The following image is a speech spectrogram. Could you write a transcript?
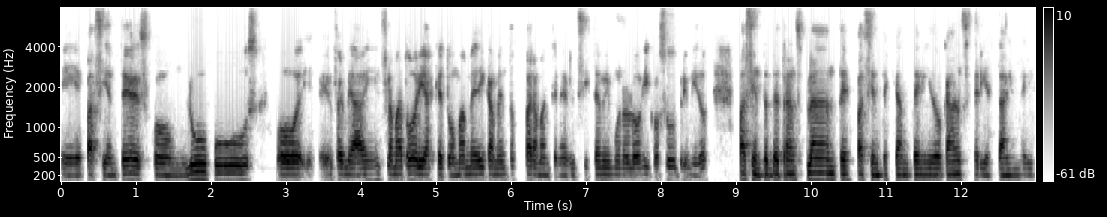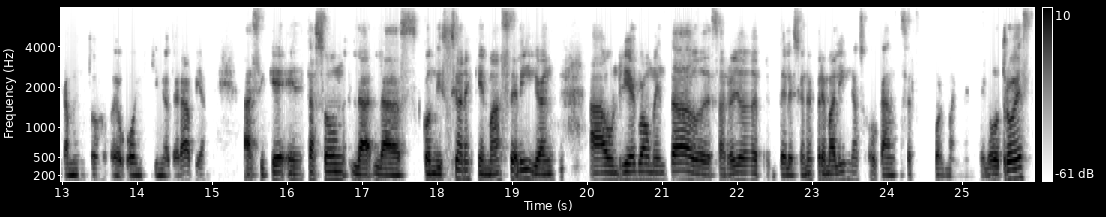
eh, pacientes con lupus o eh, enfermedades inflamatorias que toman medicamentos para mantener el sistema inmunológico suprimido, pacientes de trasplante, pacientes que han tenido cáncer y están en medicamentos o en quimioterapia, Así que estas son las condiciones que más se ligan a un riesgo aumentado de desarrollo de, lesiones premalignas o cáncer formalmente. El otro es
